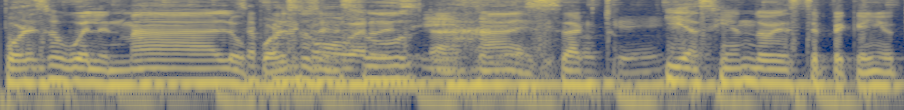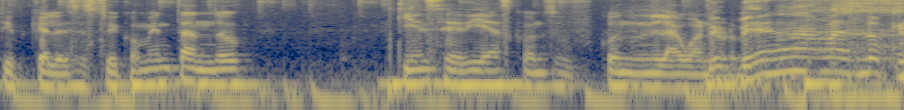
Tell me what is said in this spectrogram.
Por eso huelen mal o Se por eso se ensucian. Ajá, exacto. Y haciendo este pequeño tip que les estoy comentando, 15 días con, su, con el agua normal. Vean nada más lo que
